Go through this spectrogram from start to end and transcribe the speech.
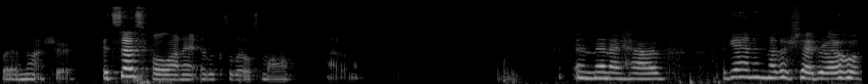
but I'm not sure. It says full on it. It looks a little small. I don't know. And then I have, again, another Shedrow.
